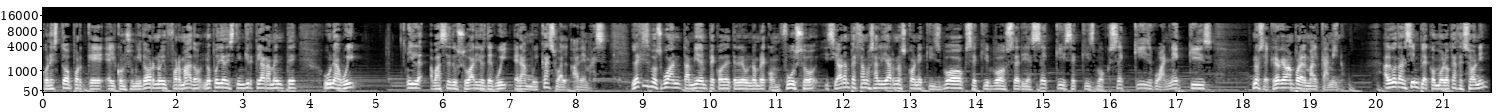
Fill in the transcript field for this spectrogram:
Con esto porque el consumidor no informado no podía distinguir claramente una Wii y la base de usuarios de Wii era muy casual, además. La Xbox One también pecó de tener un nombre confuso, y si ahora empezamos a liarnos con Xbox, Xbox Series X, Xbox X, One X, no sé, creo que van por el mal camino. Algo tan simple como lo que hace Sony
